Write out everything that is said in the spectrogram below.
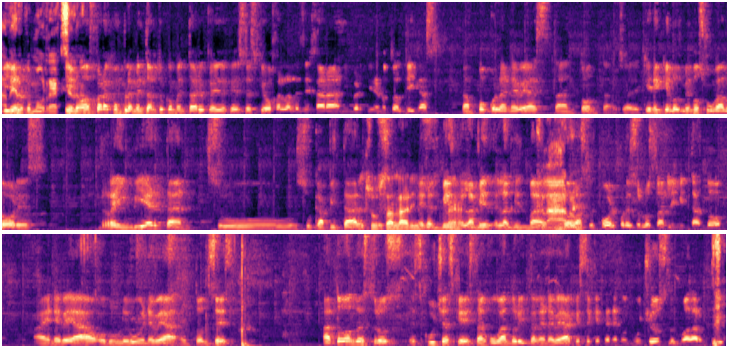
a ver cómo reacciona. Y nomás para complementar tu comentario, que que decías que ojalá les dejaran invertir en otras ligas, tampoco la NBA es tan tonta. O sea, quieren que los mismos jugadores reinviertan su, su capital su salario en, el, en, la, en la misma claro. básquetbol. Por eso lo están limitando a NBA o WNBA. Entonces, a todos nuestros escuchas que están jugando ahorita en la NBA, que sé que tenemos muchos, les voy a dar un tip.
